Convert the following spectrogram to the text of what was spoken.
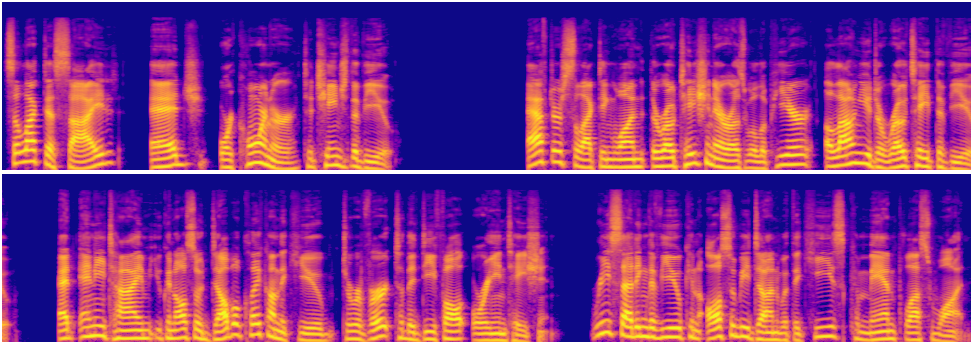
Select a side, edge, or corner to change the view. After selecting one, the rotation arrows will appear, allowing you to rotate the view. At any time, you can also double click on the cube to revert to the default orientation. Resetting the view can also be done with the keys Command plus 1.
